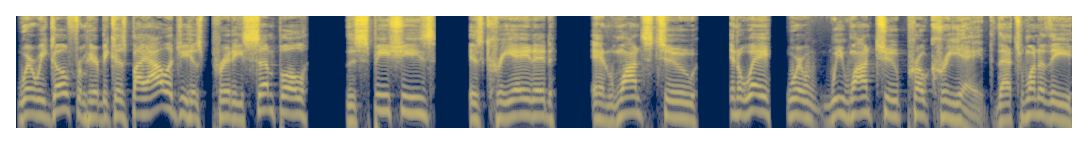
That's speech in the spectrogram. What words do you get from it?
where we go from here because biology is pretty simple. The species is created and wants to, in a way where we want to procreate. That's one of the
